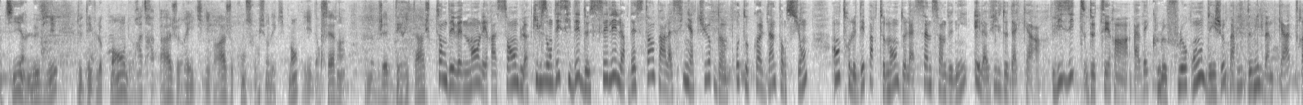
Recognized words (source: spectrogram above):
outil, un levier de développement, de rattrapage, de rééquilibrage, de construction d'équipements et d'en faire un, un objet d'héritage. Tant d'événements les rassemblent qu'ils ont décidé de sceller leur destin par la signature d'un protocole d'intention entre le département de la Seine-Saint-Denis et la ville de Dakar. Visite de terrain avec le fleuron des Jeux Paris 2024,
